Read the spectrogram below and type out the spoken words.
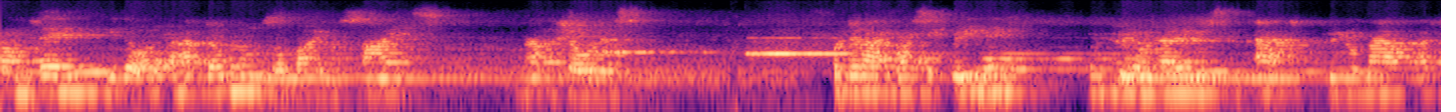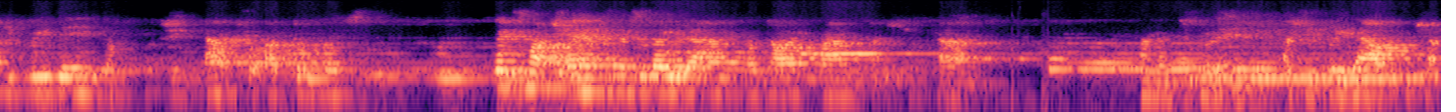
Arms in, either on your abdominals or by your sides, around the shoulders. Do that classic breathing in through your nose and out through your mouth as you breathe in, you're pushing out your abdominals. Get as much air from as low down in your diaphragm as you can. And then to put it in. As you breathe out, push up,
